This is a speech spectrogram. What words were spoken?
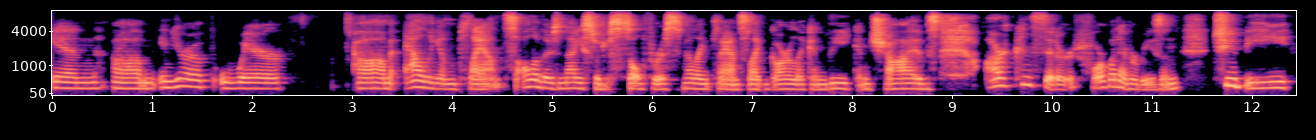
in um, in Europe, where um, allium plants, all of those nice sort of sulfurous smelling plants like garlic and leek and chives are considered, for whatever reason, to be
